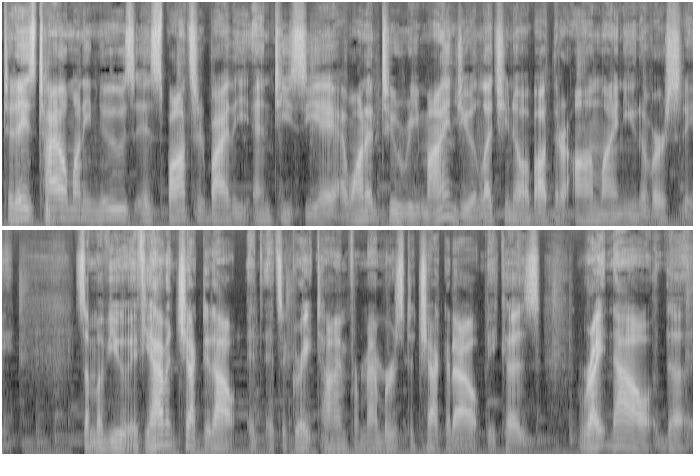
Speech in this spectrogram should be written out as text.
Today's Tile Money News is sponsored by the NTCA. I wanted to remind you and let you know about their online university. Some of you, if you haven't checked it out, it, it's a great time for members to check it out because right now the,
